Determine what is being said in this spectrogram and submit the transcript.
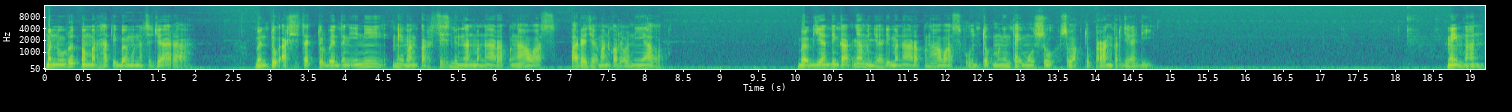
Menurut pemerhati bangunan sejarah, bentuk arsitektur benteng ini memang persis dengan menara pengawas pada zaman kolonial. Bagian tingkatnya menjadi menara pengawas untuk mengintai musuh sewaktu perang terjadi. Memang,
